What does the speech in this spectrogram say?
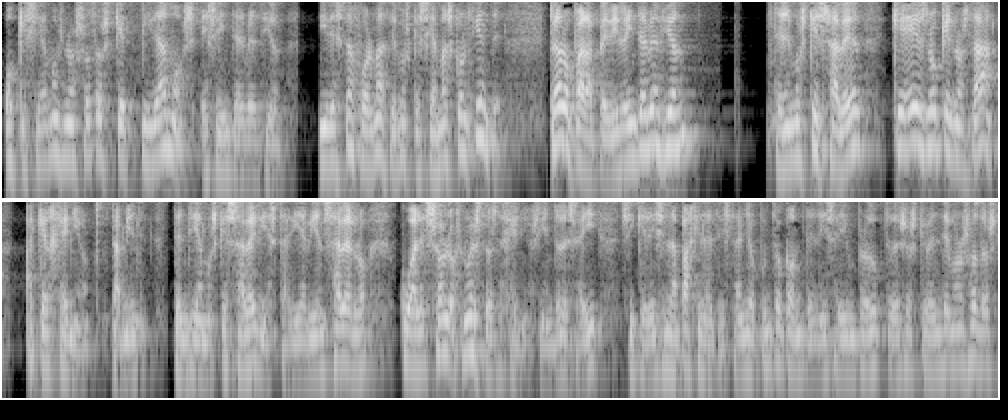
o que seamos nosotros que pidamos esa intervención. Y de esta forma hacemos que sea más consciente. Claro, para pedir la intervención tenemos que saber qué es lo que nos da aquel genio. También tendríamos que saber, y estaría bien saberlo, cuáles son los nuestros de genios. Y entonces ahí, si queréis en la página de tristaño.com, tenéis ahí un producto de esos que vendemos nosotros,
